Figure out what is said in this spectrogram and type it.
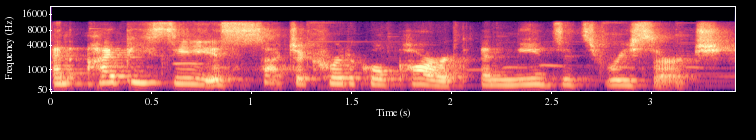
And IPC is such a critical part and needs its research.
